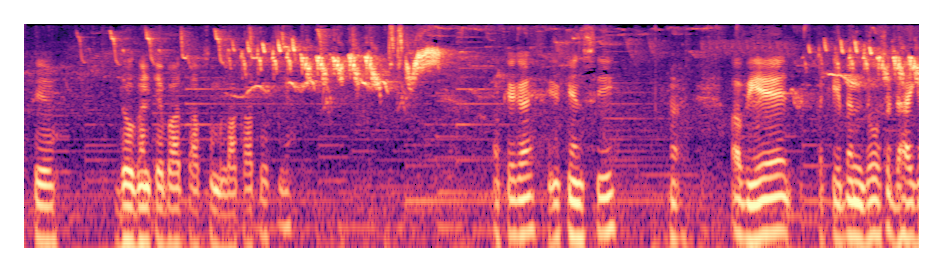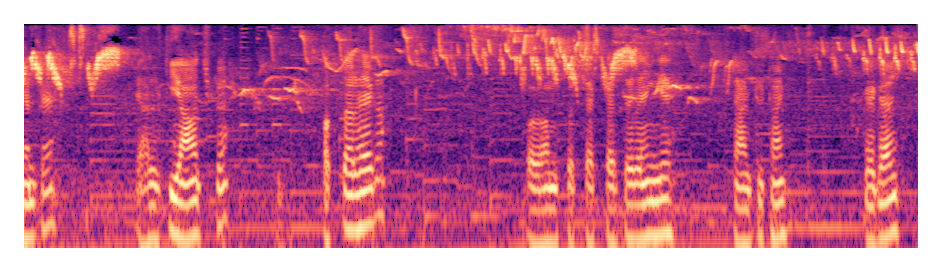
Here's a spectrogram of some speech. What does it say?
फिर दो घंटे बाद आपसे मुलाकात होती है। Okay guys you can see अब ये तकरीबन दो से ढाई घंटे हल्की आँच पे पकता रहेगा और हम इसको चेक करते रहेंगे time to time okay guys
